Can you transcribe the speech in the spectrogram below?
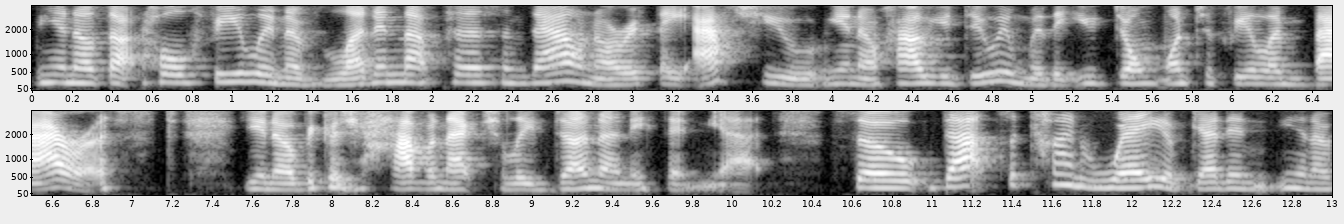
you know, that whole feeling of letting that person down. Or if they ask you, you know, how you're doing with it, you don't want to feel embarrassed, you know, because you haven't actually done anything yet. So that's a kind of way of getting, you know,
